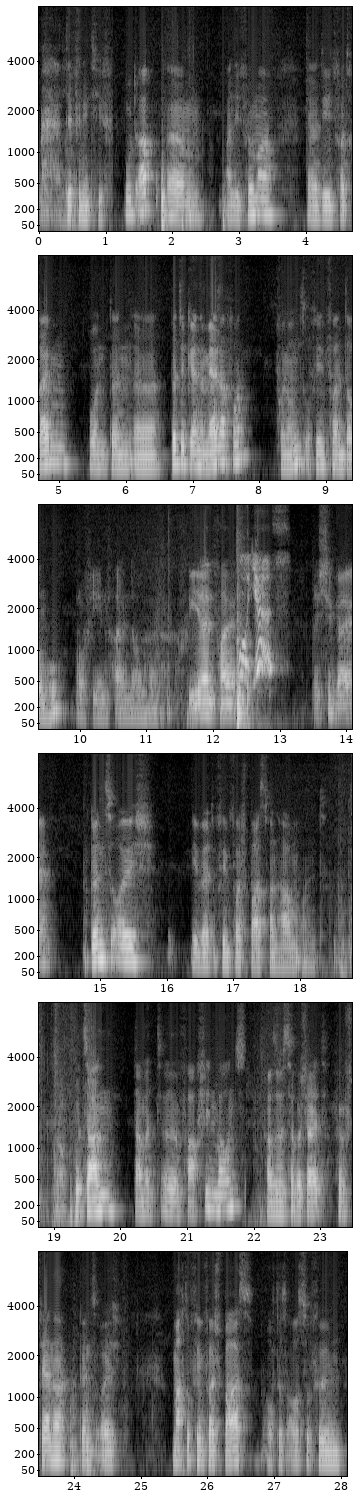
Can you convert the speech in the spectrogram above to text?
Also, definitiv. Hut ab ähm, an die Firma, äh, die vertreiben. Und dann äh, bitte gerne mehr davon. Von uns auf jeden Fall einen Daumen hoch. auf jeden Fall einen Daumen hoch. Auf jeden Fall. Well, yes. Richtig geil. Gönnt's euch. Ihr werdet auf jeden Fall Spaß dran haben. Und ich würde sagen, damit äh, verabschieden wir uns. Also wisst ihr Bescheid. Fünf Sterne. Gönnt's euch. Macht auf jeden Fall Spaß, auch das auszufüllen.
